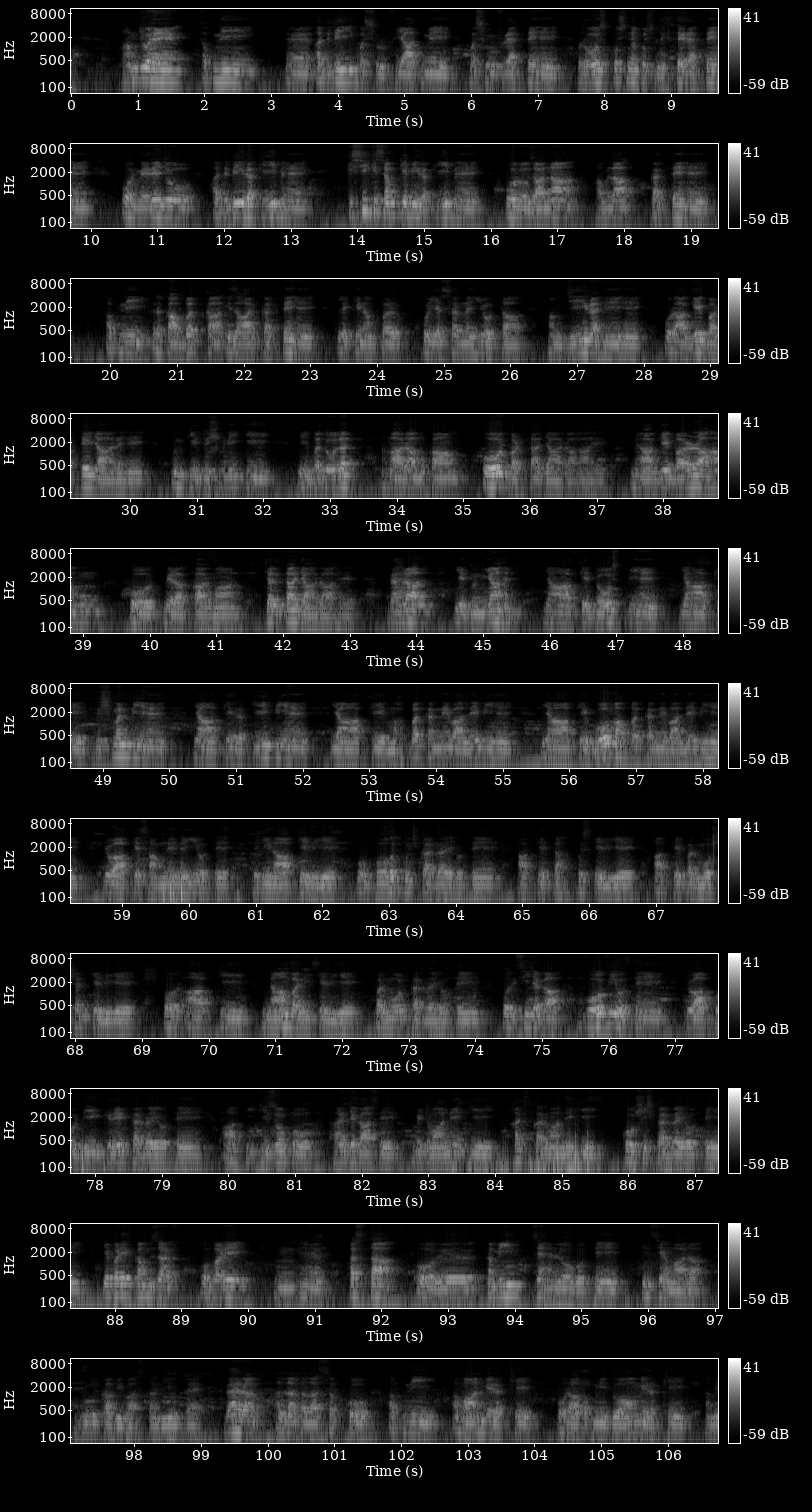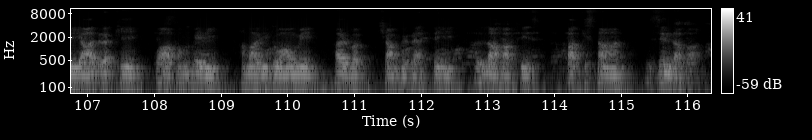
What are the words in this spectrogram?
हम जो हैं अपनी अदबी मसरूफियात में मसरूफ़ रहते हैं, रोज़ कुछ न कुछ लिखते रहते हैं और मेरे जो अदबी रकीब हैं, किसी किस्म के भी रकीब हैं, वो रोज़ाना हमला करते हैं, अपनी रकाबत का इजहार करते हैं, लेकिन हम पर कोई असर नहीं होता। हम जी रहे हैं और आगे बढ़ते जा रहे हैं। उनकी दुश्मनी की बदौलत हमारा मुकाम और बढ़ता जा रहा है। मैं आगे बढ़ रहा हूँ और मेरा कारवान चलता जा रहा है। बहरहाल, ये दुनिया है। यहाँ आपके दोस्त भी हैं, यहाँ आपके दुश्मन भी हैं, यहाँ आपके रकीब भी हैं, यहाँ आपके मोहब्बत करने वाले भी हैं, यहाँ आपके वो मोहब्बत करने वाले भी हैं जो आपके सामने नहीं होते, लेकिन आपके लिए वो बहुत कुछ कर रहे होते हैं, आपके तहफ़ के लिए, आपके प्रमोशन के लिए और आपकी नामवरी के लिए प्रमोट कर रहे होते हैं। और इसी जगह वो भी होते हैं जो आपको डिग्रेड कर रहे होते हैं। आपकी चीज़ों को हर जगह से मिटवाने की, खत्म करवाने की कोशिश कर रहे होते हैं। ये बड़े कम ज़र्फ और बड़े पस्ता और कमीन जहन लोग होते हैं। इनसे हमारा दूर का भी वास्ता नहीं होता है। बहरहाल, अल्लाह ताला सबको अपनी अमान में रखें और आप अपनी दुआओं में रखें, हमें याद रखें और आप हम मेरी, हमारी दुआओं में हर वक्त शामिल रहते हैं। अल्लाह हाफिज़। पाकिस्तान जिंदाबाद।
